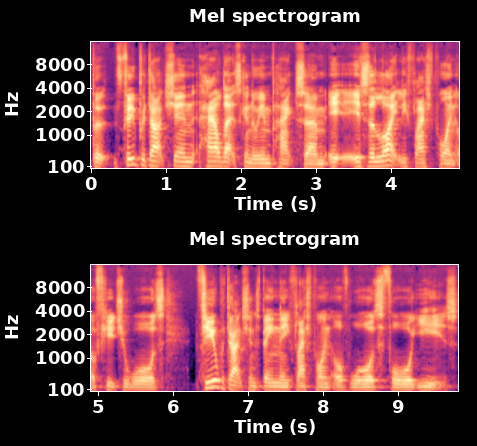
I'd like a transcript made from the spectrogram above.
but food production, how that's going to impact, um, it is a likely flashpoint of future wars. Fuel production's been the flashpoint of wars for years,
